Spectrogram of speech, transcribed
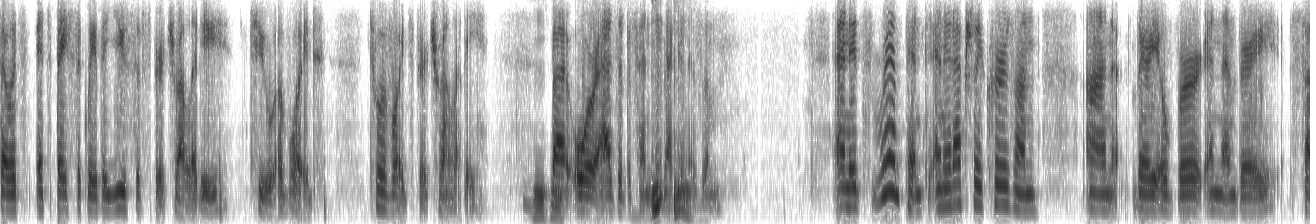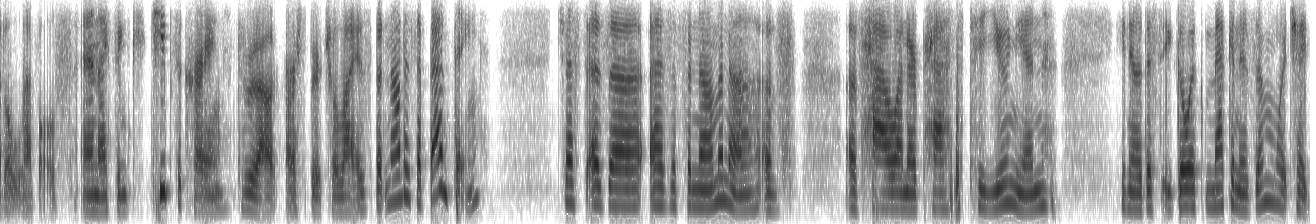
So it's it's basically the use of spirituality to avoid to avoid spirituality, mm-hmm. but or as a defense mechanism. And it's rampant, and it actually occurs on on very overt and then very subtle levels, and I think keeps occurring throughout our spiritual lives, but not as a bad thing just as a as a phenomena of of how on our path to union, you know, this egoic mechanism, which I,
